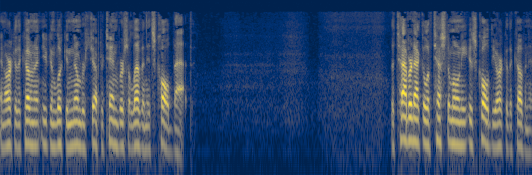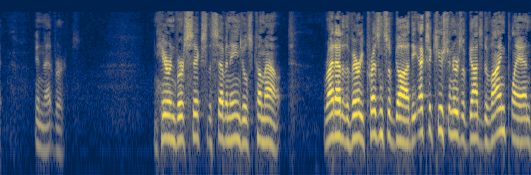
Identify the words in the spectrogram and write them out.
and Ark of the Covenant, you can look in Numbers chapter 10, verse 11. It's called that. The tabernacle of testimony is called the Ark of the Covenant in that verse. And here in verse 6, the seven angels come out, right out of the very presence of God. The executioners of God's divine plan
